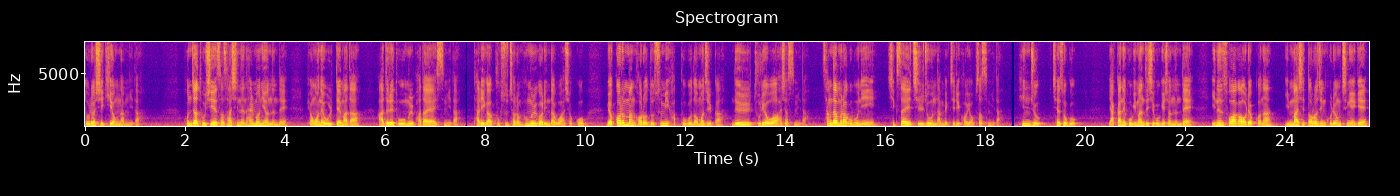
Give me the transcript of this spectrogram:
또렷이 기억납니다. 혼자 도시에서 사시는 할머니였는데 병원에 올 때마다 아들의 도움을 받아야 했습니다. 다리가 국수처럼 흐물거린다고 하셨고 몇 걸음만 걸어도 숨이 가쁘고 넘어질까 늘 두려워 하셨습니다. 상담을 하고 보니 식사에 질 좋은 단백질이 거의 없었습니다. 흰죽, 채소국, 약간의 고기만 드시고 계셨는데 이는 소화가 어렵거나 입맛이 떨어진 고령층에게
